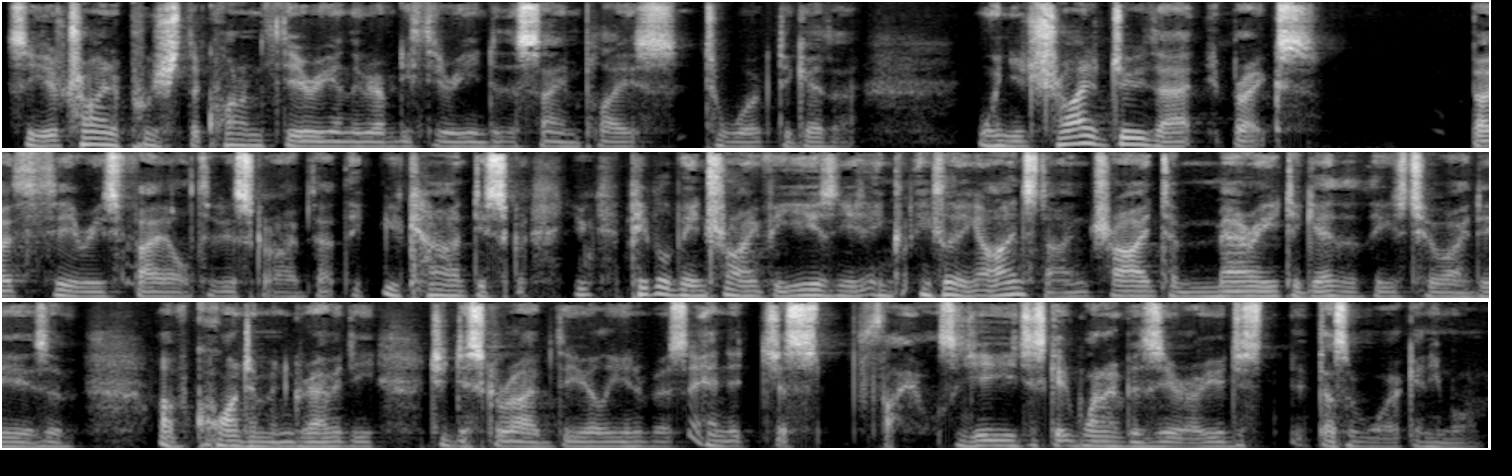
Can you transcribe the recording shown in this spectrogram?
So you're trying to push the quantum theory and the gravity theory into the same place to work together. When you try to do that, it breaks both theories fail to describe that. You can't describe. You, people have been trying for years, including Einstein, tried to marry together these two ideas of of quantum and gravity to describe the early universe, and it just fails. You, you just get one over zero. You just it doesn't work anymore.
